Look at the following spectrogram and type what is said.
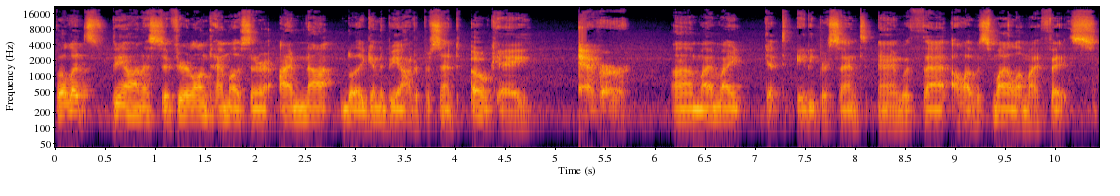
But let's be honest, if you're a long time listener, I'm not really going to be 100% okay ever. Um, I might get to 80%, and with that, I'll have a smile on my face.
